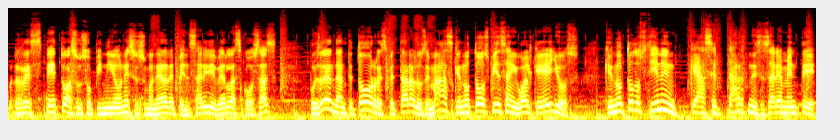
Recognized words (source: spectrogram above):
respeto a sus opiniones y su manera de pensar y de ver las cosas, pues deben de ante todo respetar a los demás, que no todos piensan igual que ellos, que no todos tienen que aceptar necesariamente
